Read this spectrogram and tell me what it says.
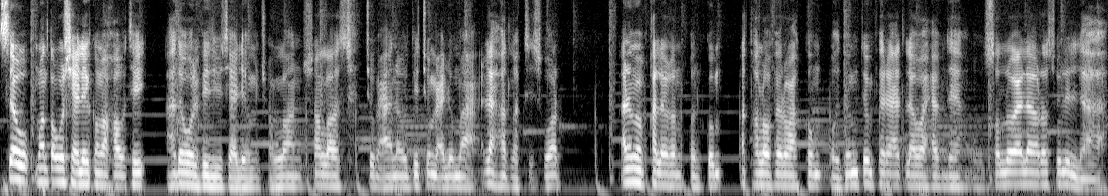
so ما نطولش عليكم أخوتي. هذا هو الفيديو تاع اليوم إن شاء الله. إن شاء الله استفدتوا معنا وديتوا معلومه على هذا الأكسسوار. أنا ما بقى غير نقول لكم أطلعوا في روحكم ودمتم في رعاية الله وحفظه وصلوا على رسول الله.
